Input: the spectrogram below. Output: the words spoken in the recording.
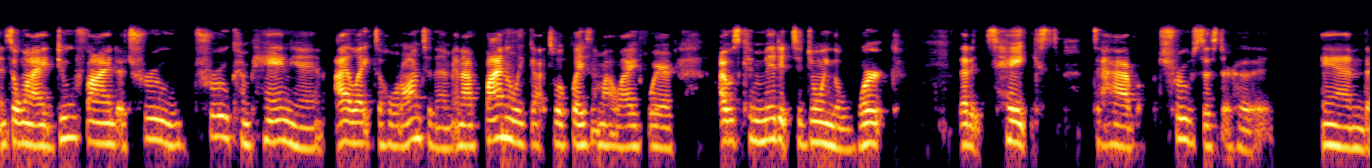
And so when I do find a true, true companion, I like to hold on to them. And I finally got to a place in my life where I was committed to doing the work that it takes to have true sisterhood. And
